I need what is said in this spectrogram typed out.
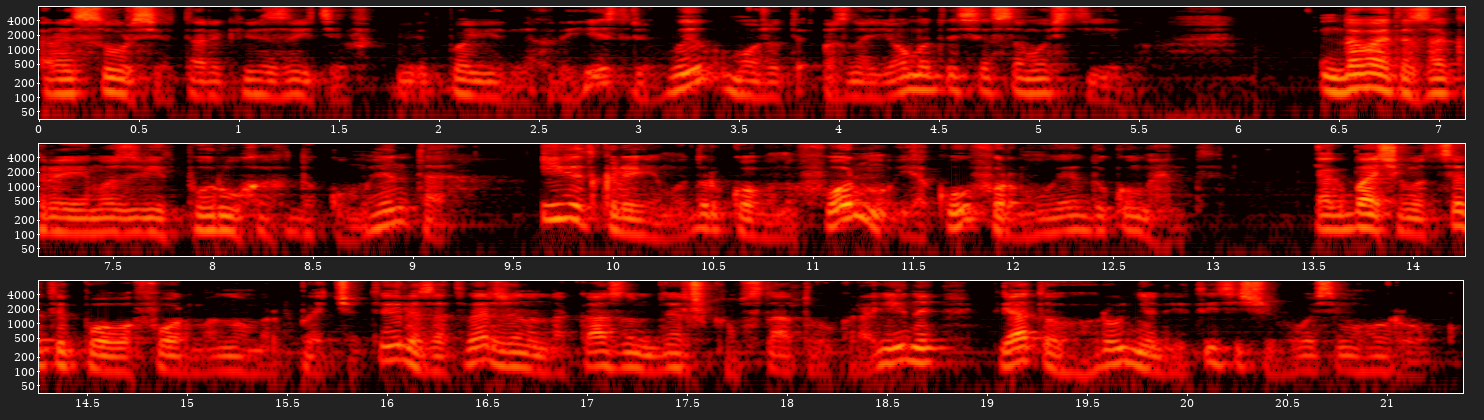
ресурсів та реквізитів відповідних регістрів ви можете ознайомитися самостійно. Давайте закриємо звіт по рухах документа і відкриємо друковану форму, яку формує документ. Як бачимо, це типова форма номер П4, затверджена наказом Держкомстату України 5 грудня 2008 року.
